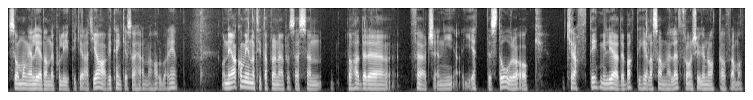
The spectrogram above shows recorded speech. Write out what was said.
så många ledande politiker att ja, vi tänker så här med hållbarhet. Och när jag kom in och tittade på den här processen, då hade det förts en jättestor och kraftig miljödebatt i hela samhället från 2008 och framåt.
